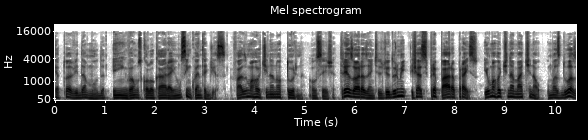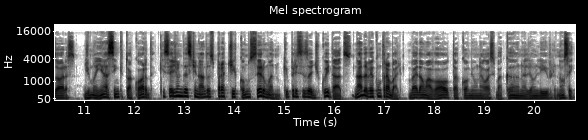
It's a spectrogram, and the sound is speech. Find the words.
que a tua vida muda em, vamos colocar aí, uns 50 dias. Faz uma rotina noturna, ou seja, três horas antes de dormir, já se prepara para isso. E uma rotina matinal, umas duas horas de manhã assim que tu acorda, que sejam destinadas para ti como ser humano, que precisa de cuidados. Nada a ver com trabalho. Vai dar uma volta, come um negócio bacana, lê um livro, não sei.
